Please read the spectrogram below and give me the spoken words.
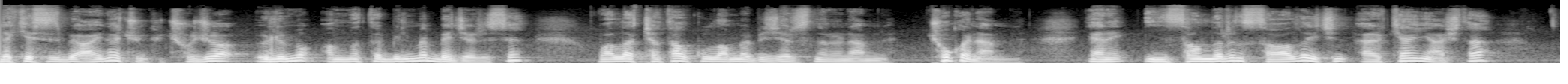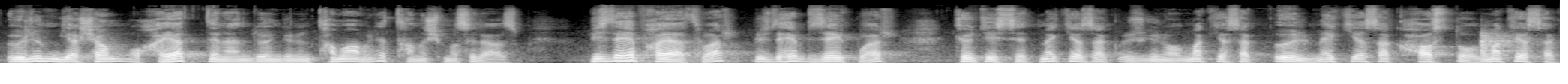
lekesiz bir ayna çünkü. Çocuğa ölümü anlatabilme becerisi valla çatal kullanma becerisinden önemli. Çok önemli. Yani insanların sağlığı için erken yaşta ölüm, yaşam, o hayat denen döngünün tamamıyla tanışması lazım. Bizde hep hayat var, bizde hep zevk var. Kötü hissetmek yasak, üzgün olmak yasak, ölmek yasak, hasta olmak yasak.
